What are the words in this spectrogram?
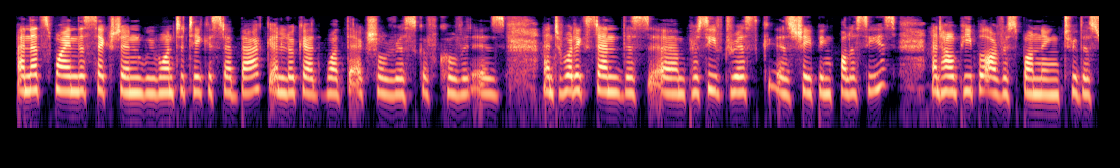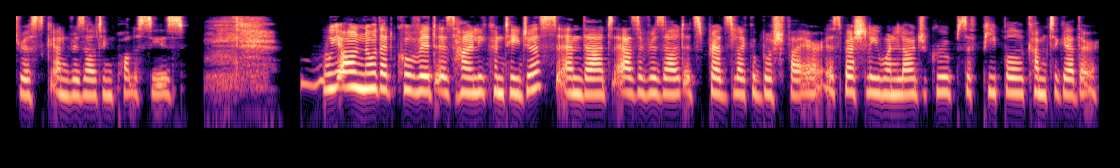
And that's why in this section, we want to take a step back and look at what the actual risk of COVID is and to what extent this um, perceived risk is shaping policies and how people are responding to this risk and resulting policies we all know that COVID is highly contagious and that as a result, it spreads like a bushfire, especially when large groups of people come together.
